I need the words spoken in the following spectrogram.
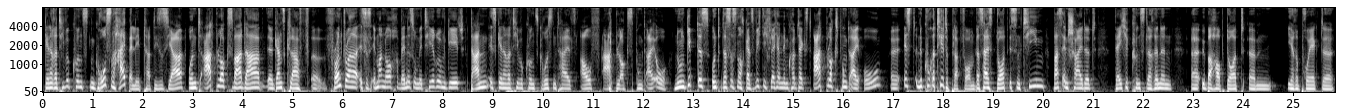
generative Kunst einen großen Hype erlebt hat dieses Jahr. Und Artblocks war da äh, ganz klar äh, Frontrunner, ist es immer noch. Wenn es um Ethereum geht, dann ist generative Kunst größtenteils auf artblocks.io. Nun gibt es, und das ist noch ganz wichtig vielleicht an dem Kontext, artblocks.io äh, ist eine kuratierte Plattform. Das heißt, dort ist ein Team, was entscheidet, welche Künstlerinnen äh, überhaupt dort ähm, ihre Projekte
